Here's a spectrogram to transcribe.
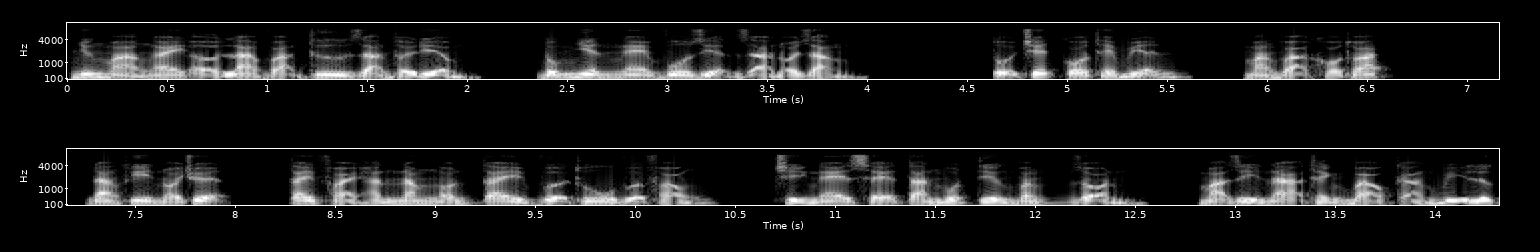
Nhưng mà ngay ở La Vạn Thư giãn thời điểm, đồng nhiên nghe vô diện giả nói rằng, tội chết có thể miễn, mang vạ khó thoát. Đang khi nói chuyện, tay phải hắn năm ngón tay vừa thu vừa phóng, chỉ nghe xé tan một tiếng vang giòn, mạ gì nạ thánh bảo càng bị lực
